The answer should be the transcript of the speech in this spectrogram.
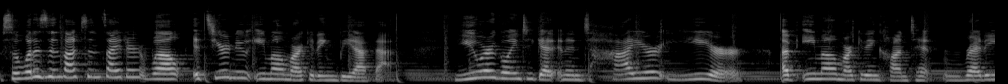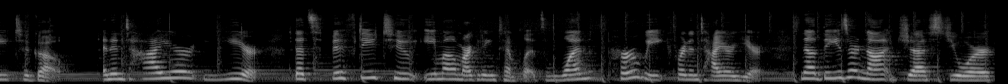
So, what is Inbox Insider? Well, it's your new email marketing BFF. You are going to get an entire year of email marketing content ready to go. An entire year. That's 52 email marketing templates, one per week for an entire year. Now, these are not just your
